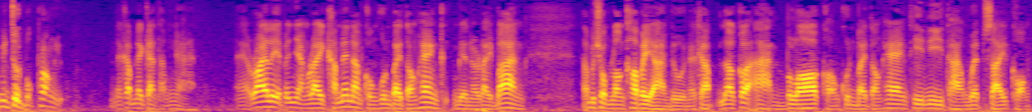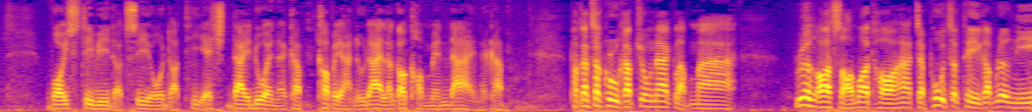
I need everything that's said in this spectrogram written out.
มีจุดบกพร่องอยู่นะครับในการทำงาน รายละเอียดเป็นอย่างไรคำแนะนำของคุณใบตองแห้งเป็นอะไรบ้างานผู้ชมลองเข้าไปอ่านดูนะครับ แล้วก็อ่านบล็อกของคุณใบตองแห้งที่นี่ทางเว็บไซต์ของ voicetv.co.th ได้ด้วยนะครับ เข้าไปอ่านดูได้แล้วก็คอมเมนต์ได้นะครับพักกันสักครู่ครับช่วงหน้ากลับมา เรื่องอสมอทฮะจะพูดสักทีครับเรื่องนี้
